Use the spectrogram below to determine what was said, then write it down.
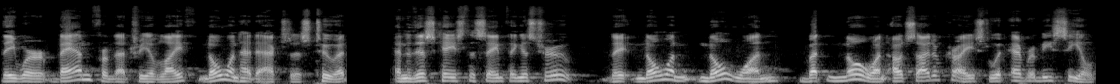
They were banned from that tree of life. No one had access to it. And in this case, the same thing is true. They, no one, no one, but no one outside of Christ would ever be sealed.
